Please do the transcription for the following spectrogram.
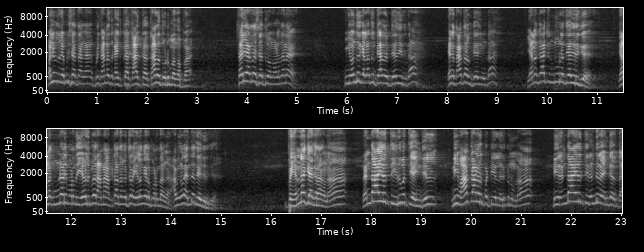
பள்ளிக்கூடத்தில் எப்படி சேர்த்தாங்க? இப்படி கண்ணத்தை கை கா- காதை தொடுமாங்க அப்போ. சரியாக இருந்தால் சேர்த்துவாங்க அவ்வளோதானே இங்கே வந்திருக்க எல்லாத்துக்கும் தேதி தேதி இருக்குதா? எங்கள் தாத்தாவுக்கு தேதி உண்டா? எனக்காச்சும் இந்த ஊரில் தேதி இருக்குது எனக்கு முன்னாடி பிறந்த ஏழு பேர் அண்ணா அக்கா தங்கச்சிலாம் இலங்கையில் பிறந்தாங்க. அவங்களாம் எந்த தேதி இருக்குது இப்போ என்ன கேட்குறாங்கன்னா ரெண்டாயிரத்தி இருபத்தி ஐந்தில் நீ வாக்காளர் பட்டியலில் இருக்கணும்னா நீ ரெண்டாயிரத்தி ரெண்டில் எங்கே இருந்த?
